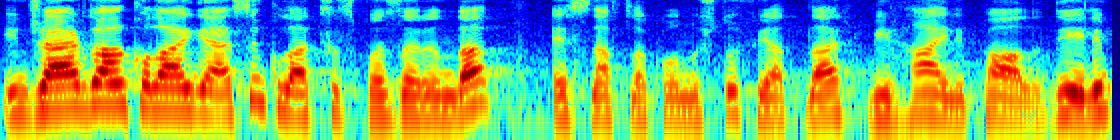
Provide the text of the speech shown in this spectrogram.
İnce Erdoğan kolay gelsin. Kulaksız pazarında esnafla konuştu. Fiyatlar bir hayli pahalı diyelim.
